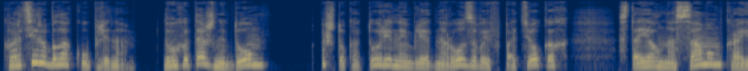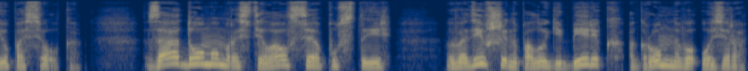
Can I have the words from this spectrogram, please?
Квартира была куплена. Двухэтажный дом, оштукатуренный, бледно-розовый, в потеках, стоял на самом краю поселка. За домом расстилался пустырь, выводивший на пологий берег огромного озера.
